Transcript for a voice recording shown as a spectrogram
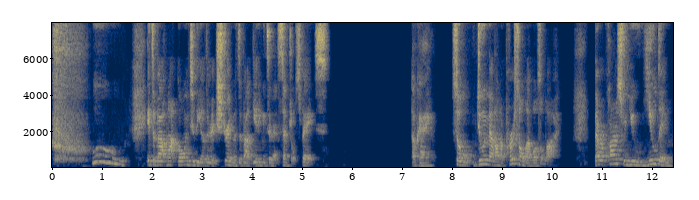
It's about not going to the other extreme. It's about getting into that central space. Okay. So doing that on a personal level is a lot. That requires for you yielding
